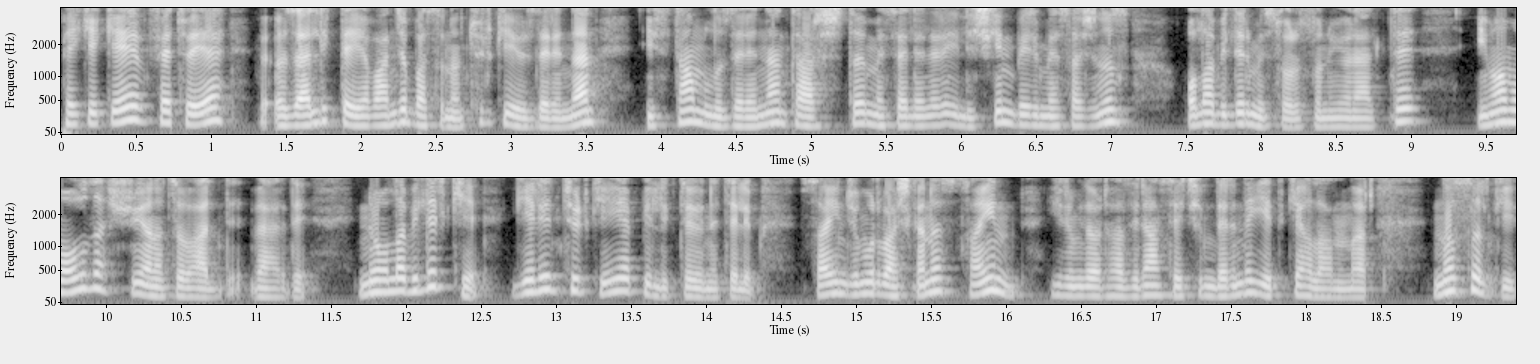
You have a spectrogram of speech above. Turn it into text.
PKK'ye, FETÖ'ye ve özellikle yabancı basının Türkiye üzerinden İstanbul üzerinden tartıştığı meselelere ilişkin bir mesajınız olabilir mi sorusunu yöneltti. İmamoğlu da şu yanıtı verdi. Ne olabilir ki? Gelin Türkiye'yi hep birlikte yönetelim. Sayın Cumhurbaşkanı sayın 24 Haziran seçimlerinde yetki alanlar. Nasıl ki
